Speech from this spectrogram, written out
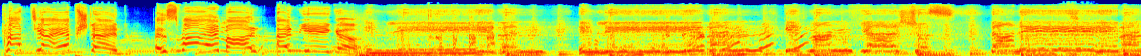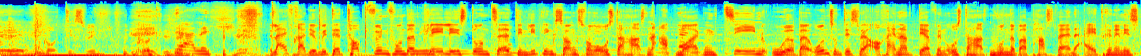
Katja Epstein. Es war einmal ein Jäger. Im Leben, im Leben geht mancher Schuss daneben. Herrlich. Live-Radio mit der Top 500 Playlist und äh, den Lieblingssongs vom Osterhasen ab morgen 10 Uhr bei uns. Und das wäre auch einer, der für den Osterhasen wunderbar passt, weil eine Ei drinnen ist.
